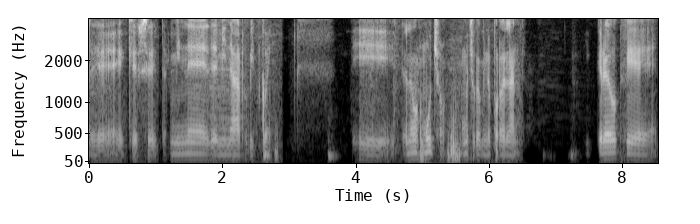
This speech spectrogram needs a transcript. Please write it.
de que se termine de minar Bitcoin. Y tenemos mucho, mucho camino por delante. Y creo que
